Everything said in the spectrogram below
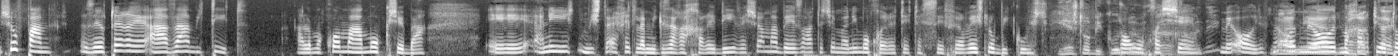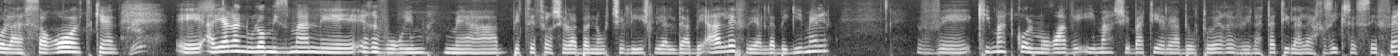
שוב פעם, זה יותר אה, אהבה אמיתית, על המקום העמוק שבה. אה, אני משתייכת למגזר החרדי, ושם בעזרת השם אני מוכרת את הספר, ויש לו ביקוש. יש לו ביקוש ברוך במגזר השם, החרדי? מאוד, מאוד מעניין, מאוד, מכרתי. אותו לעשרות, כן. כן. אה, היה לנו לא מזמן ערב הורים מהבית ספר של הבנות שלי, יש לי ילדה באלף וילדה בגימל, וכמעט כל מורה ואימא שבאתי אליה באותו ערב ונתתי לה להחזיק את הספר,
